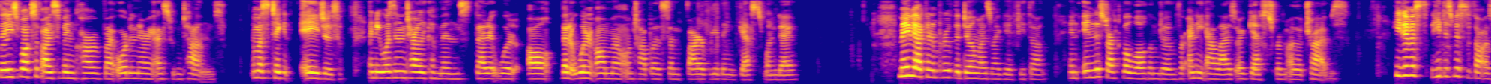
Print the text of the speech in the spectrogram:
These blocks of ice had been carved by ordinary Icewing talons. It must have taken ages, and he wasn't entirely convinced that it would all that it wouldn't all melt on top of some fire-breathing guests one day. Maybe I can improve the dome as my gift, he thought an indestructible welcome dome for any allies or guests from other tribes. He, dismissed, he dismissed the thought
